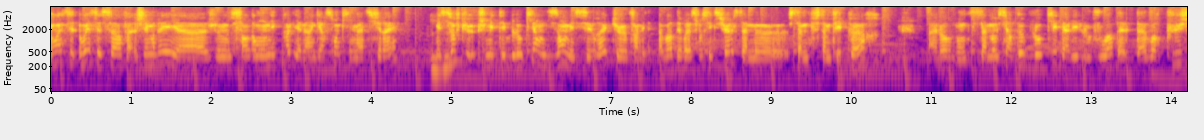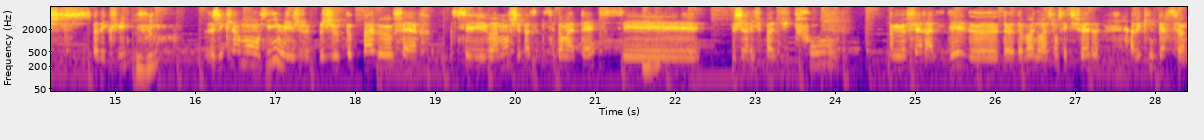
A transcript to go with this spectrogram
Ouais, c'est ouais, ça. Enfin, j'aimerais. a- je me, dans mon école, il y avait un garçon qui m'attirait. Mais Mhm. sauf que je m'étais bloquée en me disant, mais c'est vrai que, avoir des relations sexuelles, ça me, ça me, ça me fait peur. Alors donc, ça m'a aussi un peu bloqué d'aller le voir, d'a- d'avoir plus avec lui. Mhm. J'ai clairement envie, mais je, je peux pas le faire. C'est vraiment, je sais pas, c'est dans ma tête. C'est, j'arrive pas du tout à me faire à l'idée d'avoir une relation sexuelle avec une personne.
